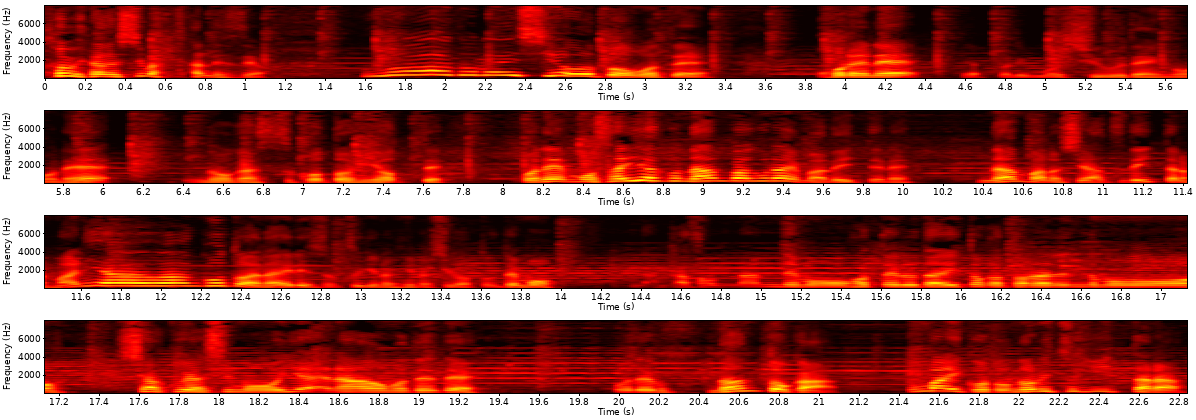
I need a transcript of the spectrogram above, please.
扉が閉まったんですよ。うわー、どないしようと思って。これね、やっぱりもう終電をね、逃すことによって、これね、もう最悪難波ぐらいまで行ってね、難波の始発で行ったら間に合わんことはないですよ、次の日の仕事。でも、なんかそんなんでもホテル代とか取られるのも、尺やしもう嫌やな思ってて、これで、なんとか、うまいこと乗り継ぎ行ったら、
